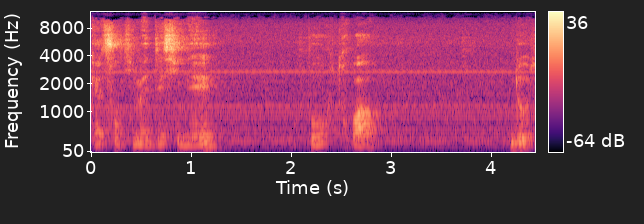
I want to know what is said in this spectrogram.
4 cm dessinés pour 3, 12.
